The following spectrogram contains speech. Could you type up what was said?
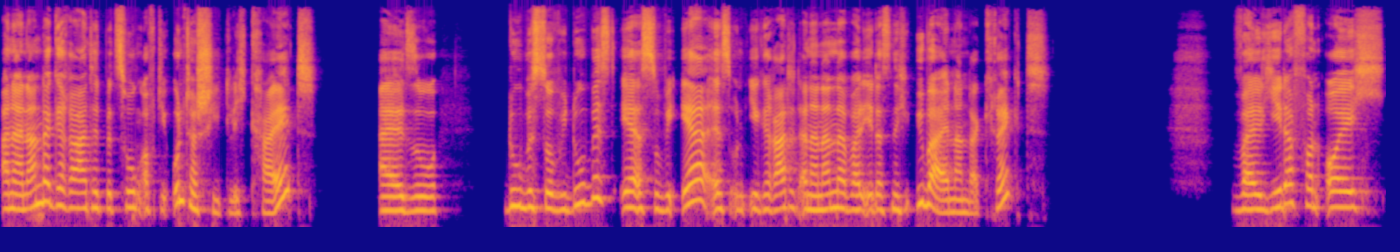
aneinander geratet bezogen auf die Unterschiedlichkeit. Also, du bist so, wie du bist, er ist so, wie er ist, und ihr geratet aneinander, weil ihr das nicht übereinander kriegt. Weil jeder von euch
